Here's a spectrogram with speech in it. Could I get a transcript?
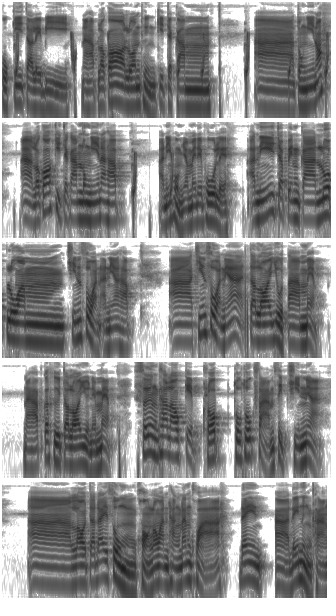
คุกกี้จาเลบีนะครับ แล้วก็รวมถึงกิจกรรมตรงนี้เนาะอ่าแล้วก็กิจกรรมตรงนี้นะครับ อันนี้ผมยังไม่ได้พูดเลย อันนี้จะเป็นการรวบรวมชิ้นส่วนอันนี้ครับอ่าชิ้นส่วนเนี้ยจะลอยอยู่ตามแมปนะครับ ก็คือจะลอยอยู่ในแมปซึ่งถ้าเราเก็บครบทุกๆ 30 ชิ้นเนี่ยอ่าเราจะได้สุ่มของรางวัลทางด้านขวา ได้อ่าได้หนึ่งครั้ง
